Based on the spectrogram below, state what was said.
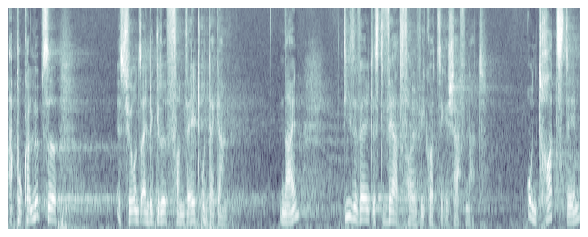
Apokalypse ist für uns ein Begriff von Weltuntergang. Nein, diese Welt ist wertvoll, wie Gott sie geschaffen hat. Und trotzdem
